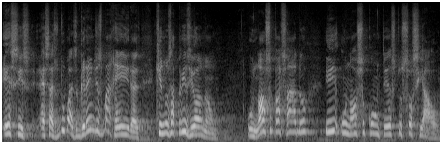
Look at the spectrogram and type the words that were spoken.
esses, essas duas grandes barreiras que nos aprisionam: o nosso passado e o nosso contexto social.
